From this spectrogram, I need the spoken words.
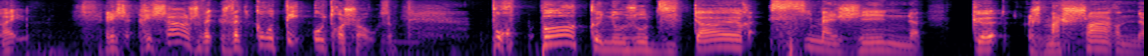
Oui. Richard, je vais, je vais te compter autre chose. Pour pas que nos auditeurs s'imaginent que je m'acharne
